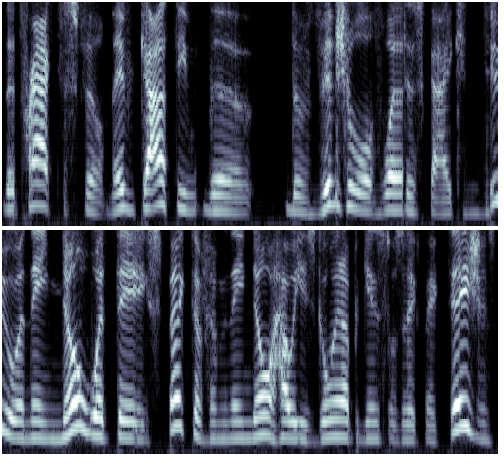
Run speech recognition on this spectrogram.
the practice film. They've got the the the visual of what this guy can do, and they know what they expect of him, and they know how he's going up against those expectations.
